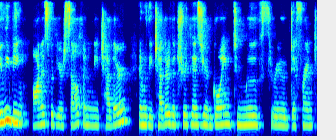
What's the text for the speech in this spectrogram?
really being honest with yourself and each other and with each other the truth is you're going to move through different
